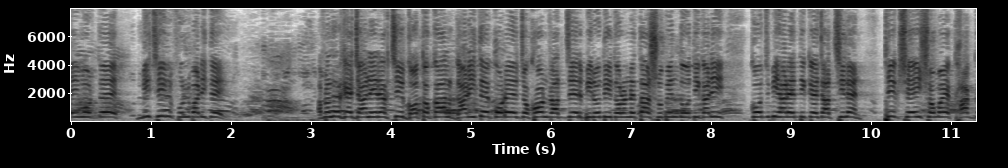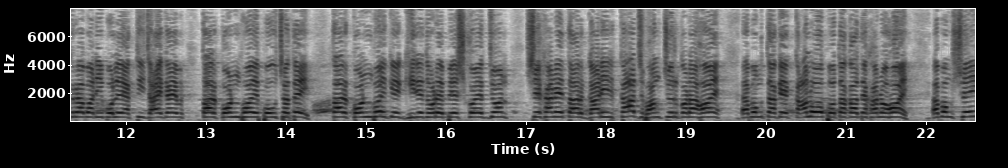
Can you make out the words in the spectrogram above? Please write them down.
এই মুহূর্তে মিছিল ফুলবাড়িতে। আপনাদেরকে জানিয়ে রাখছি, গতকাল গাড়িতে করে যখন রাজ্যের বিরোধী দলনেতা শুভেন্দু অধিকারী কোচবিহারের দিকে যাচ্ছিলেন, ঠিক সেই সময় খাগড়াবাড়ি বলে একটি জায়গায় তার কনভয়ে পৌঁছাতেই তার কনভয়কে ঘিরে ধরে বেশ কয়েকজন, সেখানে তার গাড়ির কাজ ভাঙচুর করা হয় এবং তাকে কালো পতাকা দেখানো হয় এবং সেই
